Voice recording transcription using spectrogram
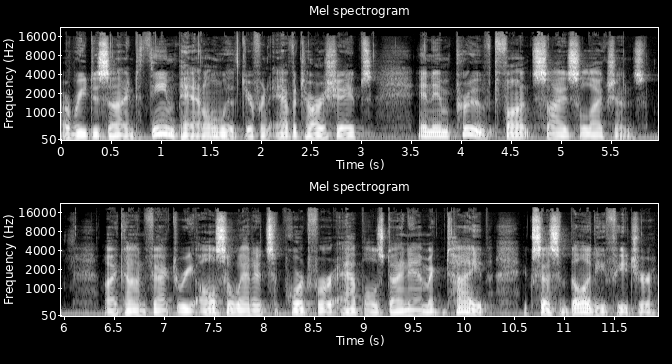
a redesigned theme panel with different avatar shapes, and improved font size selections. Icon Factory also added support for Apple's dynamic type accessibility feature,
